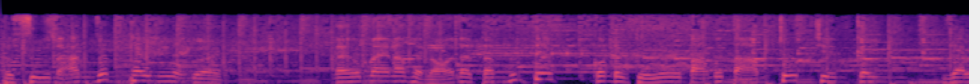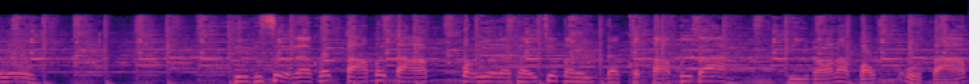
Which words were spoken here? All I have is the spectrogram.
thật sự là ăn rất thông mọi người. Ngày hôm nay Nam phải nói là Tâm rất tiếc con độc thủ lô 88 chốt trên kênh Zalo thì thực sự là con 88 mọi người đã thấy trên màn hình là có 83 thì nó là bóng của 8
